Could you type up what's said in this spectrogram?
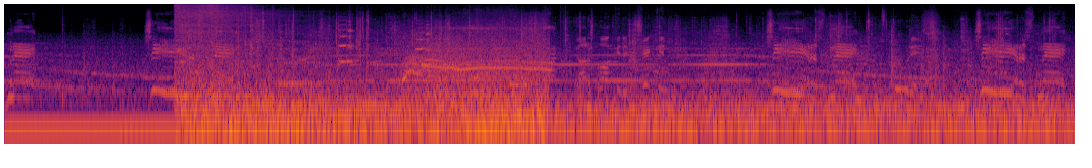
Cheers, mate! Cheers, mate! Got a bucket of chicken. Cheers, mate! Let's do this. Cheers, mate!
